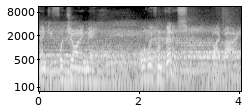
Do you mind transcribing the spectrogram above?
Thank you for joining me. All the way from Venice. Bye bye.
